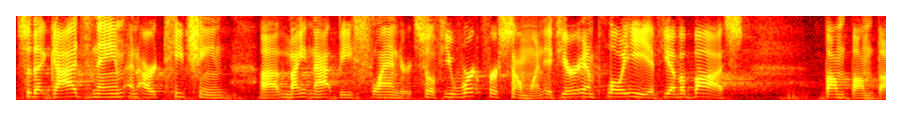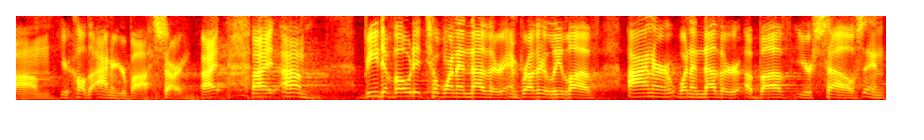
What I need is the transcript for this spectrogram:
so that God's name and our teaching uh, might not be slandered. So if you work for someone, if you're an employee, if you have a boss, bum, bum, bum, you're called to honor your boss. Sorry. All right? All right. Um, be devoted to one another in brotherly love. Honor one another above yourselves. And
